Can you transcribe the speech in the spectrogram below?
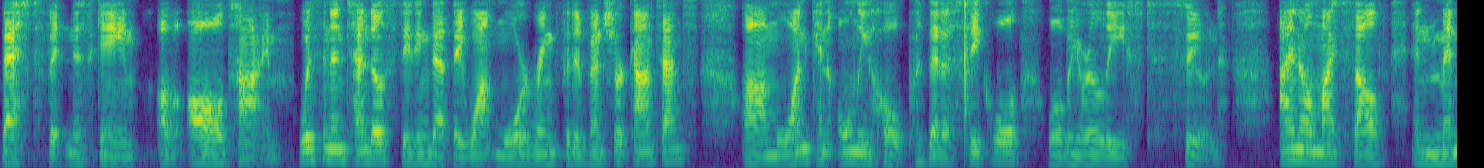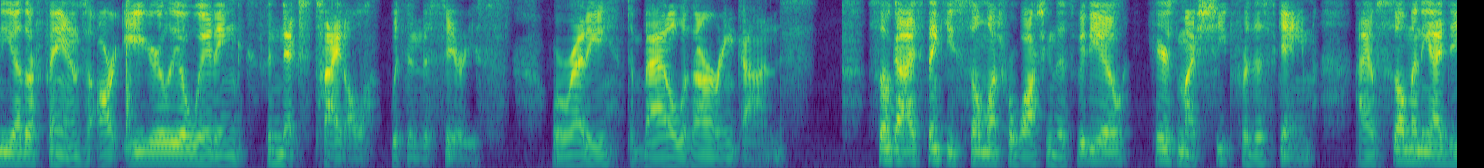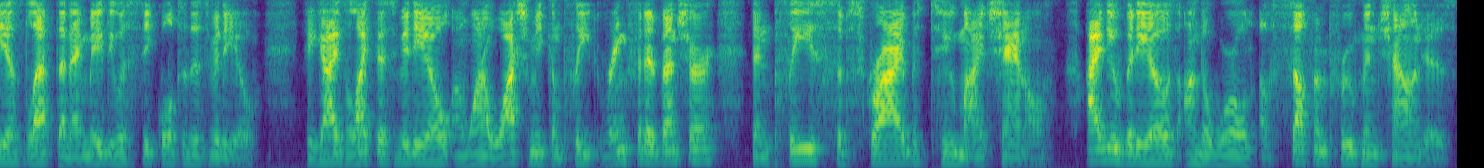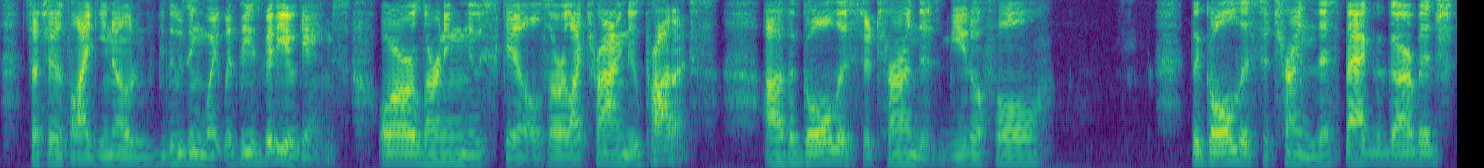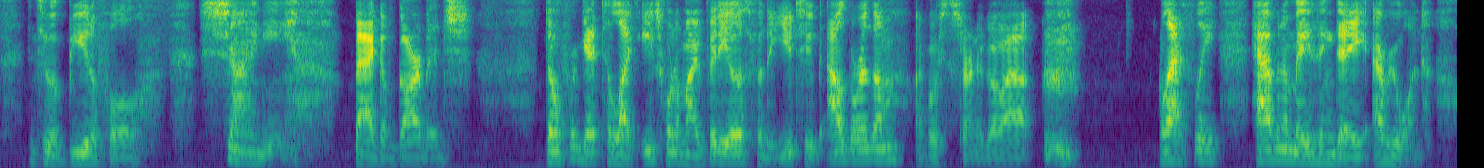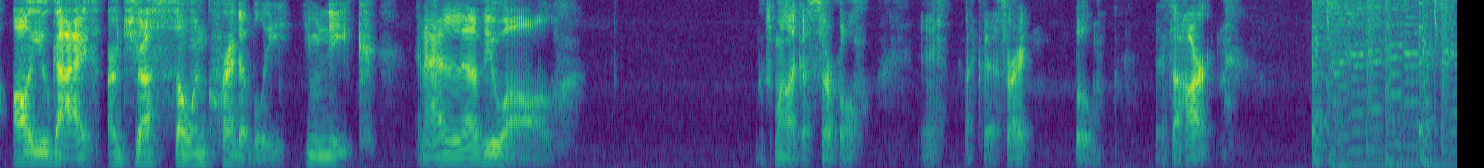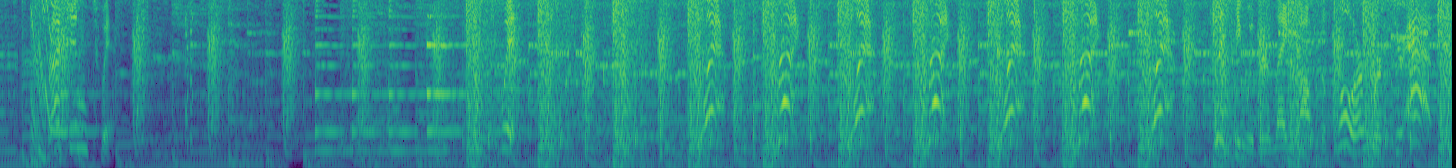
best fitness game of all time. With Nintendo stating that they want more Ring Fit Adventure content, um, one can only hope that a sequel will be released soon. I know myself and many other fans are eagerly awaiting the next title within the series. We're ready to battle with our Ring-Cons. So guys, thank you so much for watching this video. Here's my sheet for this game. I have so many ideas left that I may do a sequel to this video. If you guys like this video and want to watch me complete Ring Fit Adventure, then please subscribe to my channel. I do videos on the world of self-improvement challenges, such as like, you know, losing weight with these video games, or learning new skills, or like trying new products. Uh, the goal is to turn this beautiful, the goal is to turn this bag of garbage into a beautiful, shiny bag of garbage. Don't forget to like each one of my videos for the YouTube algorithm. My voice is starting to go out. Lastly, have an amazing day, everyone. All you guys are just so incredibly unique, and I love you all. Looks more like a circle. Eh, like this, right? Boom. That's a heart. Russian twist. Twist. Left, right, left, right, left, right, left. Twisting with your legs off the floor works your abs.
